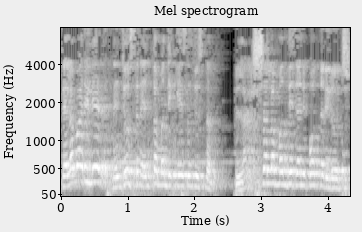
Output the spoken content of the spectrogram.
తెల్లవారి లేరు. నేను చూస్తున్నా ఎంతో మంది కేసులు చూస్తున్నాం. లక్షల మంది చనిపోతున్నారు ఈరోజు.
